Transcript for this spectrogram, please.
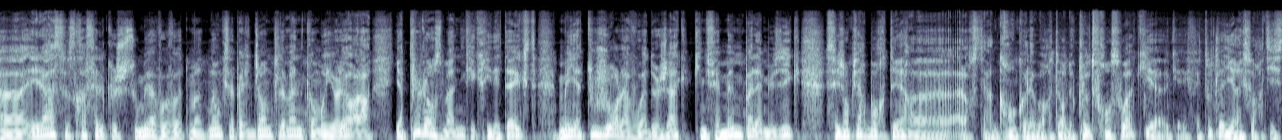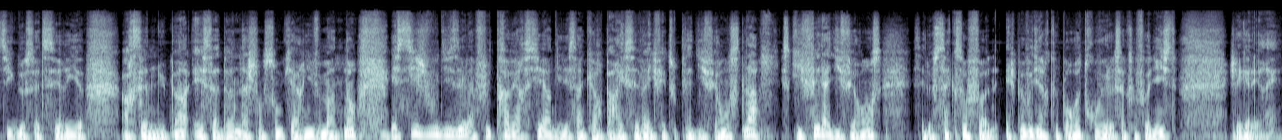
Euh, et là, ce sera celle que je soumets à vos votes maintenant, qui s'appelle Gentleman Cambrioleur. Alors, il n'y a plus Lanzmann qui écrit les textes, mais il y a toujours la voix de Jacques, qui ne fait même pas la musique. C'est Jean-Pierre Bourter. euh, alors, c'était un grand collaborateur de Claude François, qui, qui avait fait toute la direction artistique de cette série Arsène Lupin. Et ça donne la chanson qui arrive maintenant. Et si je vous disais la flûte traversière d'Il est 5 heures, Paris s'éveille, fait toute la différence. Là, ce qui fait la différence, c'est le saxophone. Et je peux vous dire que pour retrouver le saxophoniste, j'ai galéré.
